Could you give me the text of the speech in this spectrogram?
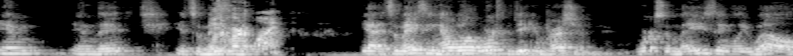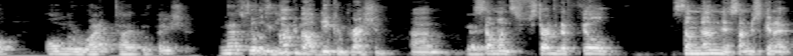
And and they it's amazing. Those are hard to find. Yeah, it's amazing how well it works The decompression. Works amazingly well on the right type of patient. And that's so let's talk about decompression. Um, okay. Someone's starting to feel some numbness. I'm just going to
